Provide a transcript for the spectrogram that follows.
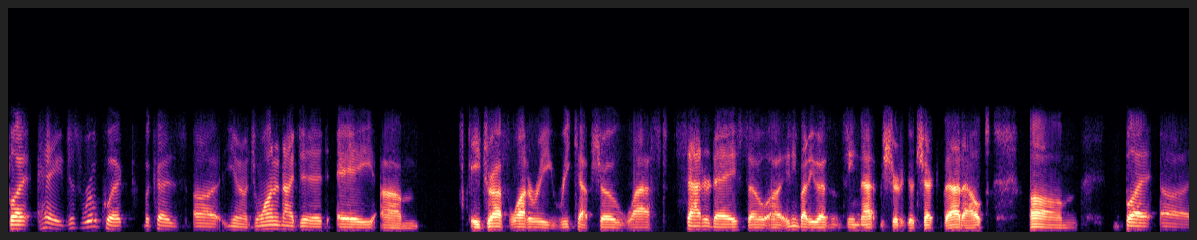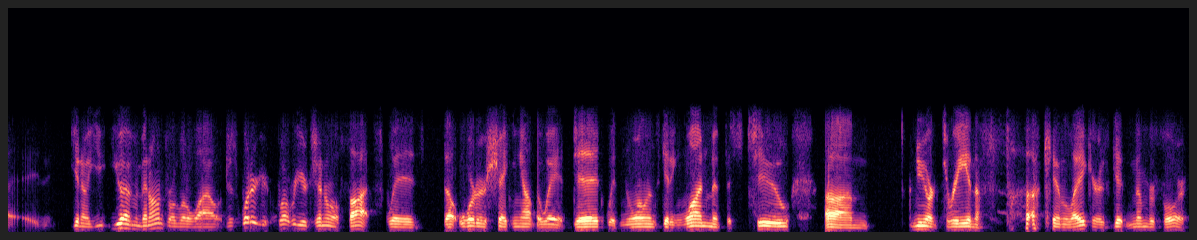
but hey, just real quick because uh, you know Juwan and I did a um, a draft lottery recap show last Saturday. So uh, anybody who hasn't seen that, be sure to go check that out. Um, but uh, you know, you, you haven't been on for a little while. Just what are your what were your general thoughts with the order shaking out the way it did, with New Orleans getting one, Memphis two, um, New York three, and the fucking Lakers getting number four.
